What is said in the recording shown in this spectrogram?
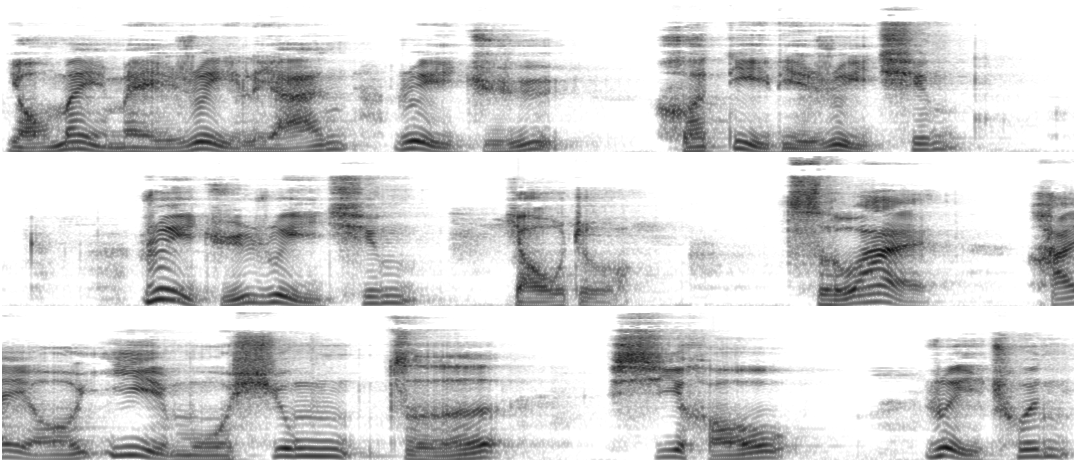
有妹妹瑞莲、瑞菊和弟弟瑞清。瑞菊、瑞清夭折。此外，还有异母兄子西侯、瑞春，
